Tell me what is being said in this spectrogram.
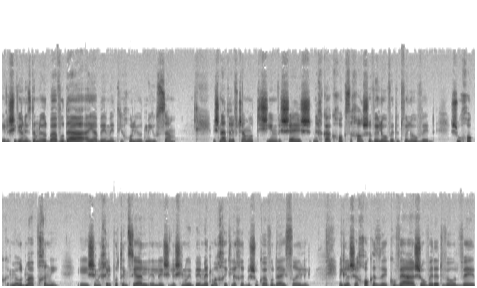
לשוויון הזדמנויות בעבודה היה באמת יכול להיות מיושם. בשנת 1996 נחקק חוק שכר שווה לעובדת ולעובד, שהוא חוק מאוד מהפכני, אה, שמכיל פוטנציאל לשינוי באמת מרחיק לכת בשוק העבודה הישראלי. בגלל שהחוק הזה קובע שעובדת ועובד,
